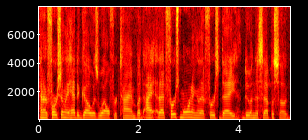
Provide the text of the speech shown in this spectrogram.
and unfortunately I had to go as well for time. But I that first morning of that first day doing this episode,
